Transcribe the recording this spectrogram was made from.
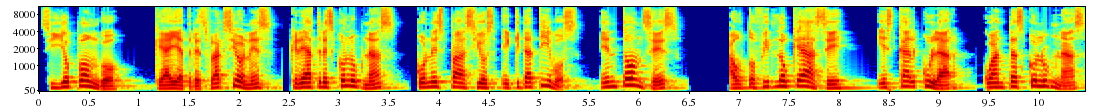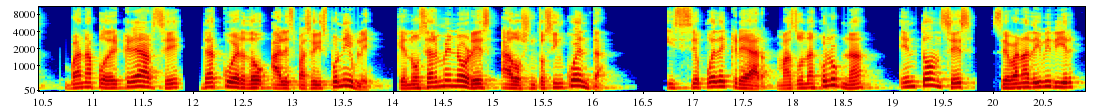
si yo pongo que haya tres fracciones, crea tres columnas con espacios equitativos. Entonces, AutoFit lo que hace es calcular cuántas columnas van a poder crearse de acuerdo al espacio disponible, que no sean menores a 250. Y si se puede crear más de una columna, entonces se van a dividir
